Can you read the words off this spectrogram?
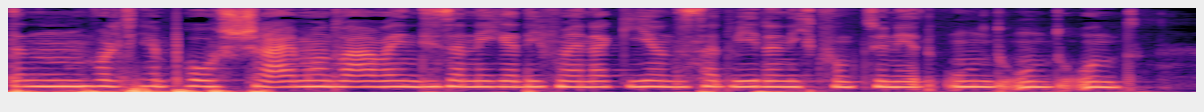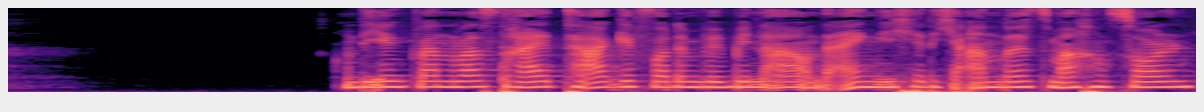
dann wollte ich einen Post schreiben und war aber in dieser negativen Energie und das hat wieder nicht funktioniert und, und, und. Und irgendwann war es drei Tage vor dem Webinar und eigentlich hätte ich anderes machen sollen.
